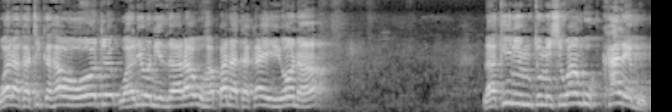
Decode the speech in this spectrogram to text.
wala katika hao wote walionidharau hapana atakayeiona lakini mtumishi wangu Kalebu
